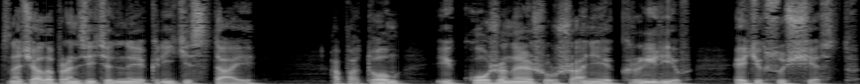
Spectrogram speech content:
сначала пронзительные крики стаи, а потом и кожаное шуршание крыльев этих существ.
